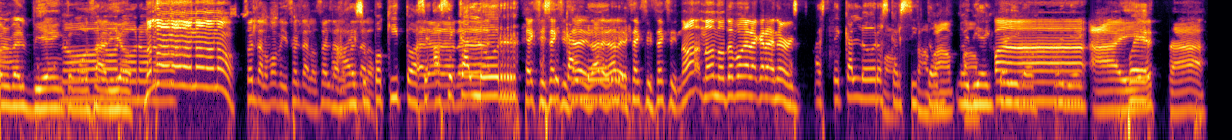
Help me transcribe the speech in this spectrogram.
a volver bien No, como salió. no, No, no, no, no. no, no. Suéltalo, papi, suéltalo, suéltalo. Ajá, es un poquito, hace, Dale, hace dale, dale. calor. Sexy, hace sexy, dale, dale, calor. dale, sexy, sexy. No, no, no te pongas la cara de nerd. Hace calor, Oscarcito. Pam, pam, Muy bien, pam, there you go, muy bien. Ahí Pues, está.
